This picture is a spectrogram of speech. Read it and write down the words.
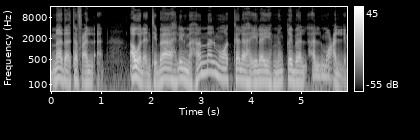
ماذا تفعل الآن؟ أو الانتباه للمهمة الموكلة إليه من قبل المعلم.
